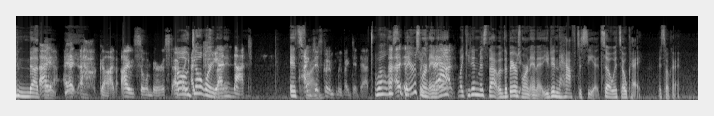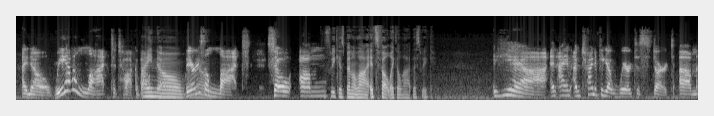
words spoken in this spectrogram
nothing. I, I oh God, I was so embarrassed. I'm Oh, like, don't I worry about it. cannot. it's fine. I just couldn't believe I did that. well, at least I- I- the Bears weren't in bad. it. Like you didn't miss that. The Bears weren't in it. You didn't have to see it, so it's okay. It's okay. I know. We have a lot to talk about. I know, though. There I is a lot. So, um, This week has been a lot. It's felt like a lot this week. Yeah, and I'm I'm trying to figure out where to start. Um,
